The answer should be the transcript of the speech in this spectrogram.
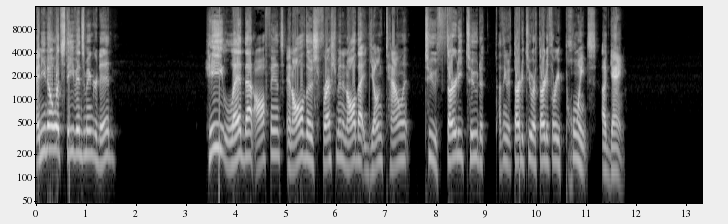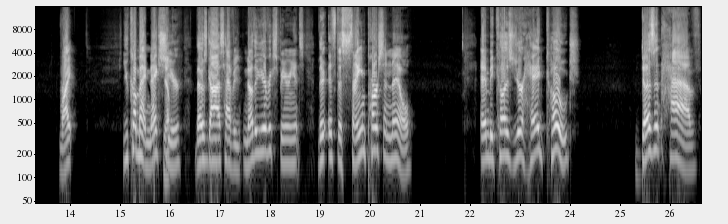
And you know what Steve Ensminger did? He led that offense and all of those freshmen and all that young talent to 32 to I think it was 32 or 33 points a game. Right? You come back next Yep. year, those guys have another year of experience. They're- It's the same personnel. And because your head coach doesn't have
